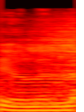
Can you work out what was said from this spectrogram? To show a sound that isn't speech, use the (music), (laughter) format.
feel alive.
